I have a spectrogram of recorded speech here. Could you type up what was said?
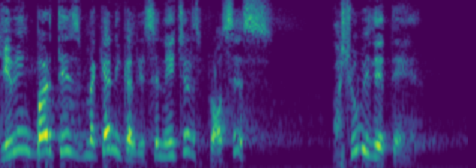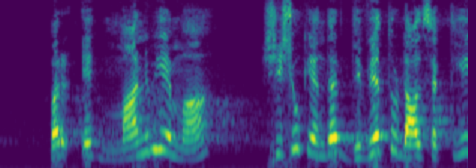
Giving birth is mechanical it's a nature process पशु भी देते हैं। पर एक मानवीय माँ शिशु के अंदर दिव्यत्व डाल सकती है,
